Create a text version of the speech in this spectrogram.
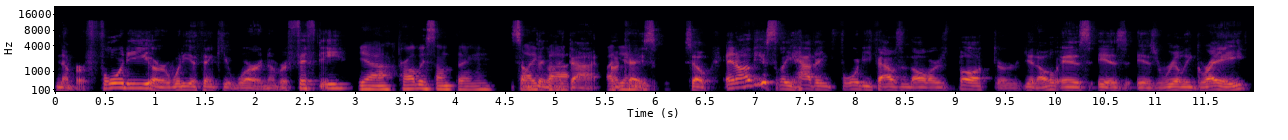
number forty, or what do you think you were? Number fifty, Yeah, probably something something like that. the end Okay. So, and obviously having forty thousand dollars booked, or you know, is is is really great,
